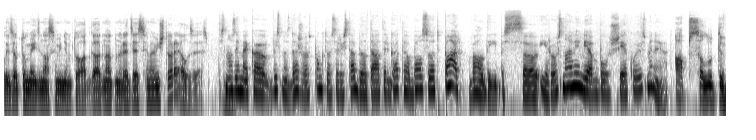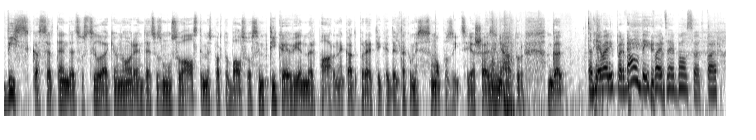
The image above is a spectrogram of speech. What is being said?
Līdz ar to mēģināsim viņam to atgādināt un redzēsim, vai viņš to realizēs. Tas nozīmē, ka vismaz dažos punktos arī stabilitāte ir gatava balsot par valdības ierosinājumiem, ja būs šie, ko jūs minējāt. Absolūti viss, kas ir tendēts uz cilvēkiem un orientēts uz mūsu valsti, mēs par to balsosim tikai vienmēr pār, nekad pret, tikai dēļ tā, ka mēs esam opozīcija. Šai ziņā tur Tad jau arī par valdību vajadzēja balsot par.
